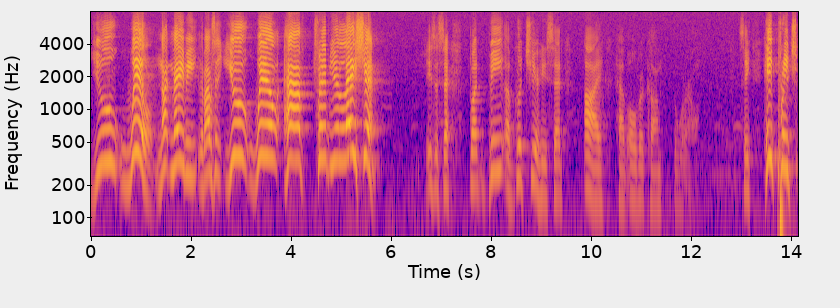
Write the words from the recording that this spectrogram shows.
You will, not maybe, the Bible says, you will have tribulation. Jesus said, but be of good cheer, he said, I have overcome the world. See, he preached,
